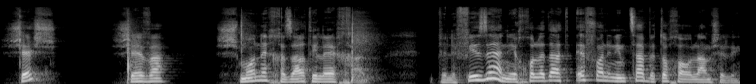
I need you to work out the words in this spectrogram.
שש, שבע, שמונה, חזרתי לאחד. ולפי זה אני יכול לדעת איפה אני נמצא בתוך העולם שלי.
